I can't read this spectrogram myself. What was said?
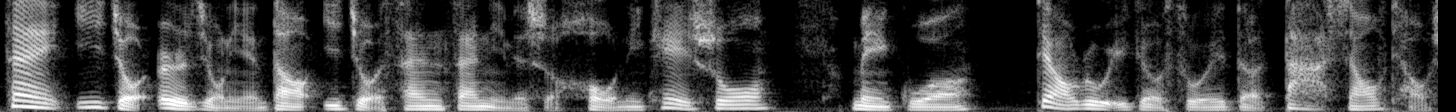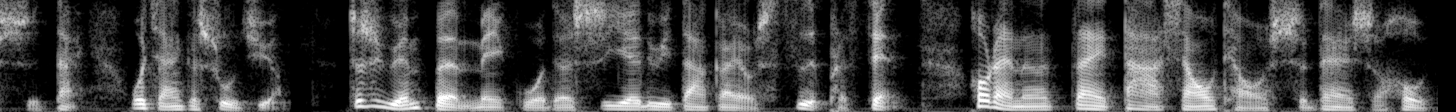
在一九二九年到一九三三年的时候，你可以说美国掉入一个所谓的大萧条时代。我讲一个数据啊，就是原本美国的失业率大概有四 percent，后来呢，在大萧条时代的时候，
